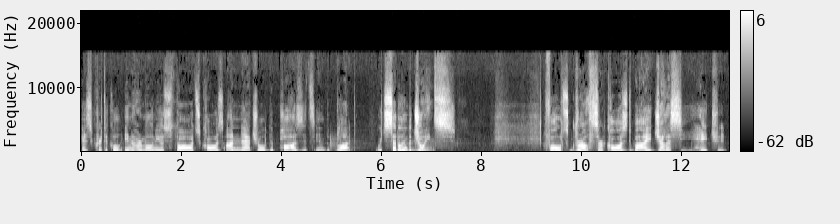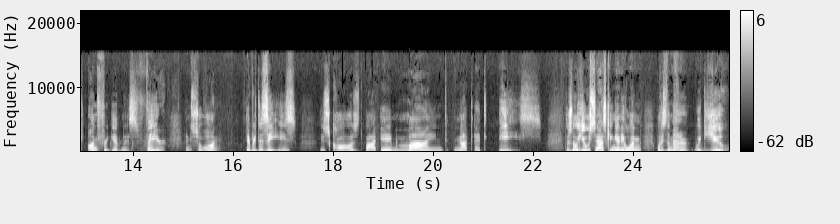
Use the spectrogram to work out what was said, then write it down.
as critical, inharmonious thoughts cause unnatural deposits in the blood, which settle in the joints. False growths are caused by jealousy, hatred, unforgiveness, fear, and so on. Every disease is caused by a mind not at ease. There's no use asking anyone, What is the matter with you?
